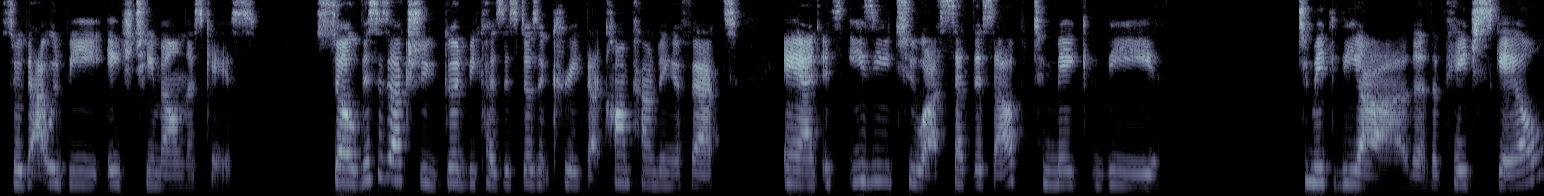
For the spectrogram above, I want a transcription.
so that would be HTML in this case. So this is actually good because this doesn't create that compounding effect and it's easy to uh, set this up to make the to make the, uh, the the page scale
